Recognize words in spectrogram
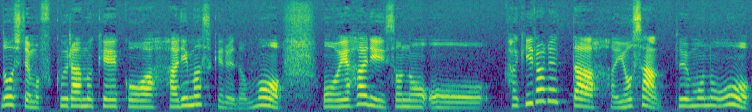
どうしても膨らむ傾向はありますけれどもやはりその限られた予算というものを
